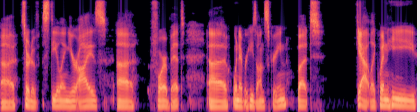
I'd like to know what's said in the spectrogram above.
uh sort of stealing your eyes uh for a bit uh whenever he's on screen. But yeah like when he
